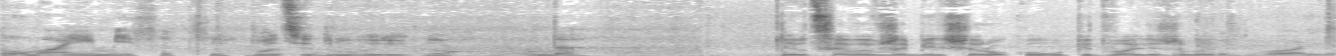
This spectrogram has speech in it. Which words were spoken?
У маї місяці. 22 рік, да? Да, І оце ви вже більше року у підвалі живете? у підвалі.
